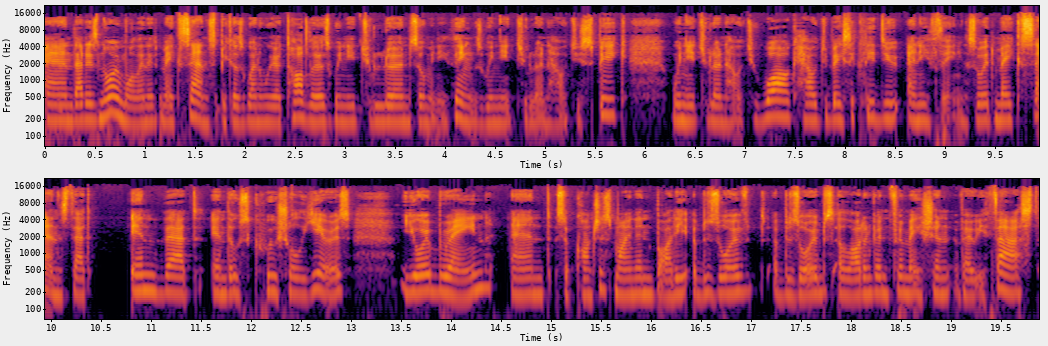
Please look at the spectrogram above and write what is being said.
And that is normal and it makes sense because when we are toddlers, we need to learn so many things. We need to learn how to speak. We need to learn how to walk, how to basically do anything. So it makes sense that in that in those crucial years your brain and subconscious mind and body absorbed absorbs a lot of information very fast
